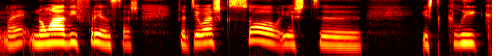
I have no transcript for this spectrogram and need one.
não, é? não há diferenças. Portanto, eu acho que só este este clique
